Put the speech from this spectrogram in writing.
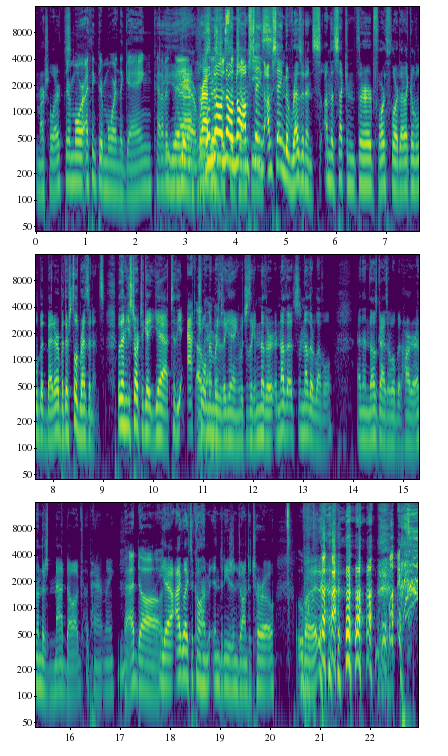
martial arts. They're more. I think they're more in the gang kind of a yeah. thing. Yeah, well, no, no, no. I'm saying. I'm saying the residents on the second, third, fourth floor they're like a little bit better, but they're still residents. But then you start to get yeah to the actual Okay, members of the gang, which is like another another it's another level. And then those guys are a little bit harder. And then there's Mad Dog apparently. Mad Dog. yeah, I like to call him Indonesian John Turturro, Ooh. but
